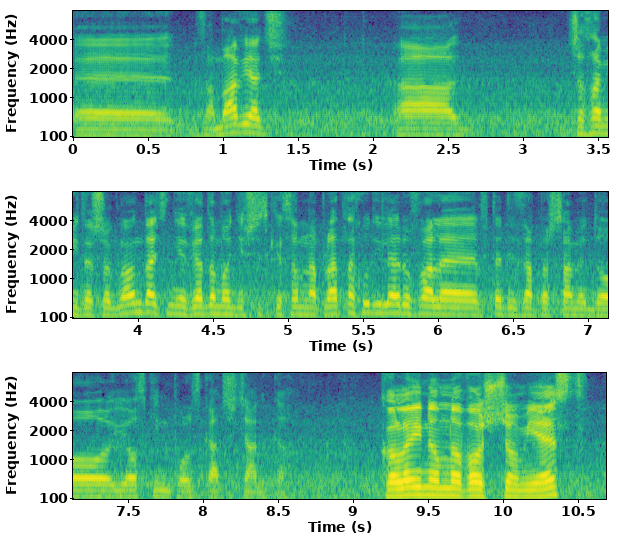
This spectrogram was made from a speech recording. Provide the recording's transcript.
e, zamawiać, a czasami też oglądać. Nie wiadomo, nie wszystkie są na placach u dealerów, ale wtedy zapraszamy do Joskin Polska Trzcianka. Kolejną nowością jest E,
